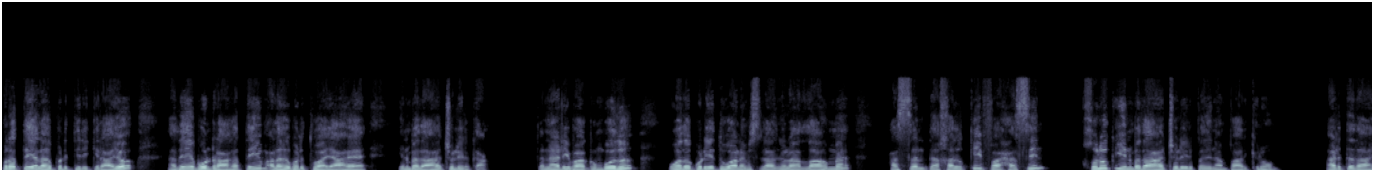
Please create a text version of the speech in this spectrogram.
புறத்தை அழகுபடுத்தியிருக்கிறாயோ அதே போன்ற அகத்தையும் அழகுபடுத்துவாயாக என்பதாக சொல்லியிருக்காங்க. கண்ணாடி பார்க்கும்போது ஓதக்கூடிய துவா நபிஸ்லாம் சொல்ல அல்லாஹும ஹசன் த ஹல்கி ஃப ஹசின் ஹுலுக்கி என்பதாக சொல்லியிருப்பதை நாம் பார்க்கிறோம். அடுத்ததாக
